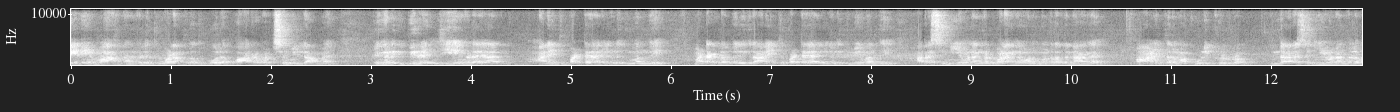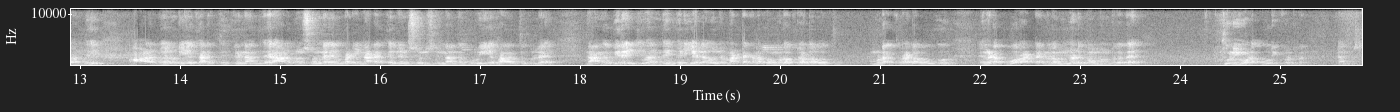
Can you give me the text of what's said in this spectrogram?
ஏனைய மாகாணங்களுக்கு வழங்குறது போல பாரபட்சம் இல்லாமல் எங்களுக்கு விரைஞ்சி எங்களுடைய அனைத்து பட்டதாரிகளுக்கும் வந்து மட்டக்களப்பில் இருக்கிற அனைத்து பட்டதாரிகளுக்குமே வந்து அரசு நியமனங்கள் வழங்க வேணும்ன்றதை நாங்கள் ஆணித்தரமாக கூலிக்கொள்கிறோம் இந்த அரசு நியமனங்களை வந்து ஆளுநருடைய கருத்துக்கு இணங்க ஆளுநர் சொன்னதன்படி நடக்கலைன்னு சொல்லி சொன்ன அந்த குறுகிய காலத்துக்குள்ளே. நாங்கள் விரைஞ்சி வந்து பெரிய அளவில் மட்டக்களப்பை முடக்கிற அளவுக்கு முடக்கிற அளவுக்கு எங்களோட போராட்டங்களை முன்னெடுப்போம்ன்றதை துணிவோட கூறிக்கொள்கிறேன் நன்றி.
